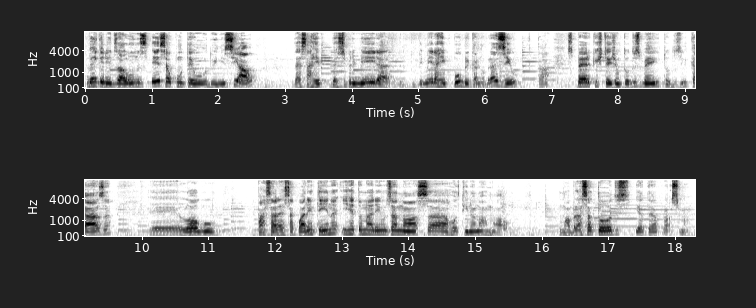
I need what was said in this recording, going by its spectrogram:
Bem, queridos alunos, esse é o conteúdo inicial dessa, dessa primeira, primeira república no Brasil. Tá? Espero que estejam todos bem, todos em casa. É, logo passará essa quarentena e retomaremos a nossa rotina normal. Um abraço a todos e até a próxima.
